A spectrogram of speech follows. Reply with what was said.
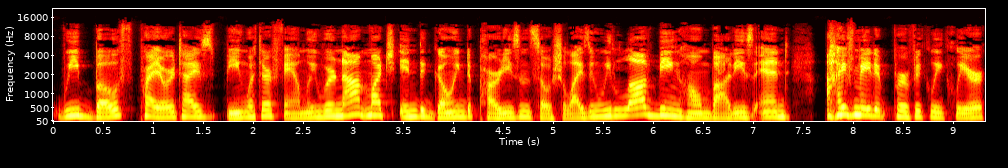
We both prioritize being with our family. We're not much into going to parties and socializing. We love being homebodies. And I've made it perfectly clear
